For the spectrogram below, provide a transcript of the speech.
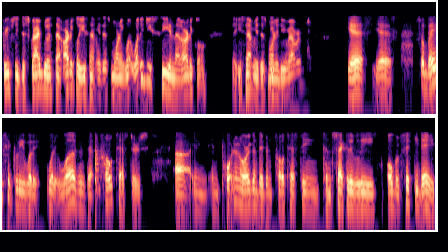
briefly describe to us that article you sent me this morning. What what did you see in that article that you sent me this morning? Do you remember? Yes, yes. So basically, what it what it was is that protesters uh, in in Portland, Oregon, they've been protesting consecutively over 50 days,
